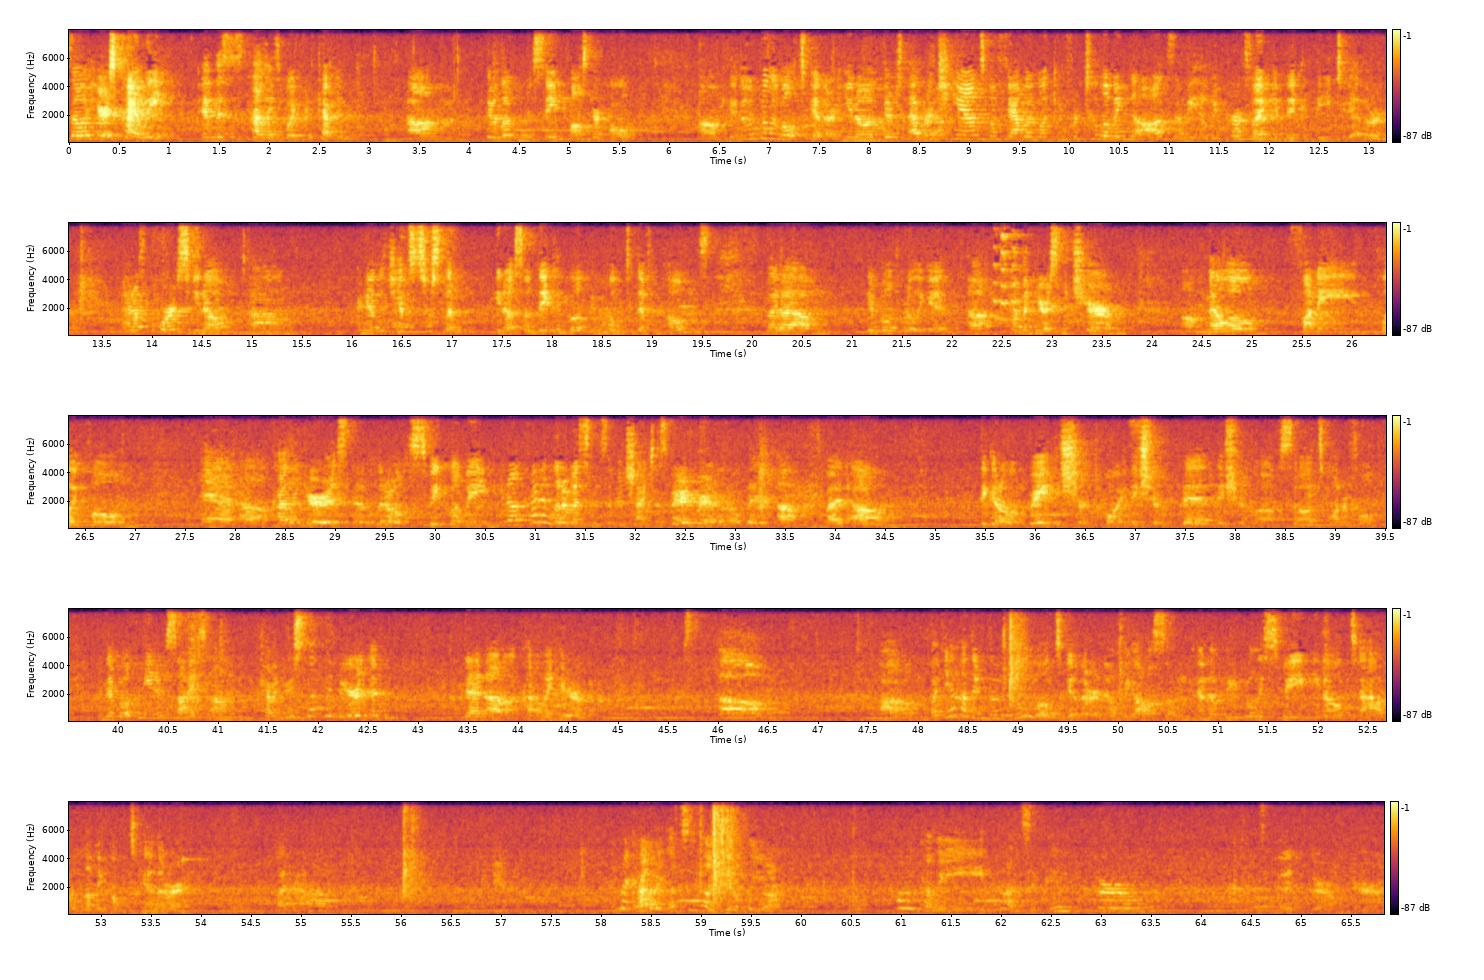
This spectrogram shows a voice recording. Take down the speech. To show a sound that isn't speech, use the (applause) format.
So here's Kaily, and this is Kaily's boyfriend Kevin. Um, they're living in the same foster home. Um, they're doing really well together. You know, if there's ever a chance of a family looking for two loving dogs, I mean, it'll be perfect if they could be together. And of course, you know, um, I know the chances are slim, you know, so they can both be home to different homes. But um, they're both really good. Um, Kevin here is mature, um, mellow, funny, playful, and uh, Kaily here is the little sweet, loving, you know, kind of a little bit sensitive and shy, just very, very little bit. Um, but um, they get along great. They share toy, they share bed, they share love. So it's wonderful. And they're both medium size. Um, Kevin here is slightly bigger than than uh, Kaily here. Um, um, but yeah, they're doing really well together, and it'll be awesome, and it'll be really sweet, you know, to have a loving home together. But um, come here, Kaily. Let's see how beautiful you are. Come here, Kaily. That's a good girl. That's a good girl here.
